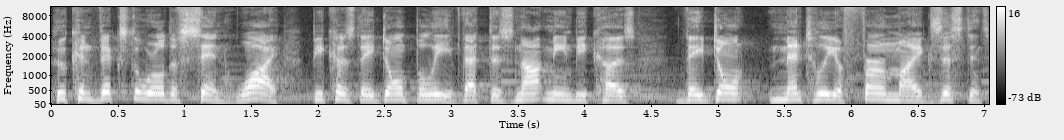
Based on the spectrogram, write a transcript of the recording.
who convicts the world of sin. Why? Because they don't believe. That does not mean because they don't mentally affirm my existence.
